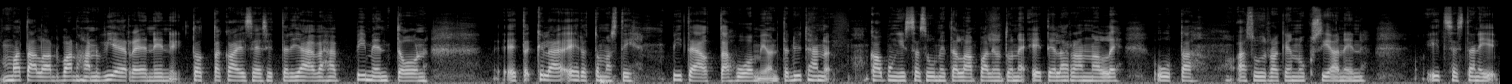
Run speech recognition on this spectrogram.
matalan vanhan viereen, niin totta kai se sitten jää vähän pimentoon. Että kyllä ehdottomasti pitää ottaa huomioon. Että nythän kaupungissa suunnitellaan paljon tuonne etelärannalle uutta asuinrakennuksia, niin itsestäni,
